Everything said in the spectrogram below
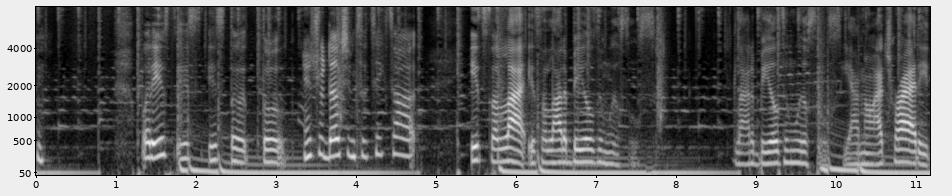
but it's it's it's the the introduction to TikTok it's a lot. It's a lot of bells and whistles. A lot of bells and whistles. Y'all know I tried it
